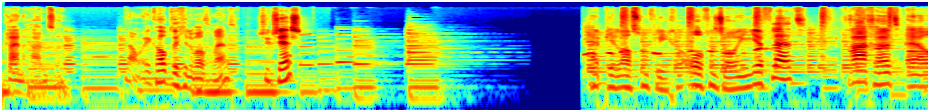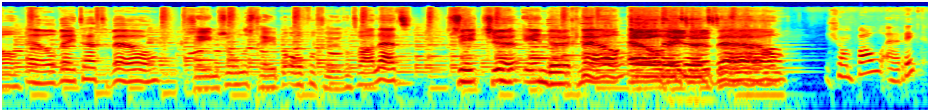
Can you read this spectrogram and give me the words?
kleine ruimte. Nou, ik hoop dat je er wat van hebt. Succes! Heb je last van vliegen of een zo in je flat? Vraag het L. El weet het wel. Zeem zonder strepen of een geurend toilet. Zit je in de knel? El weet het wel. Jean-Paul en Rick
